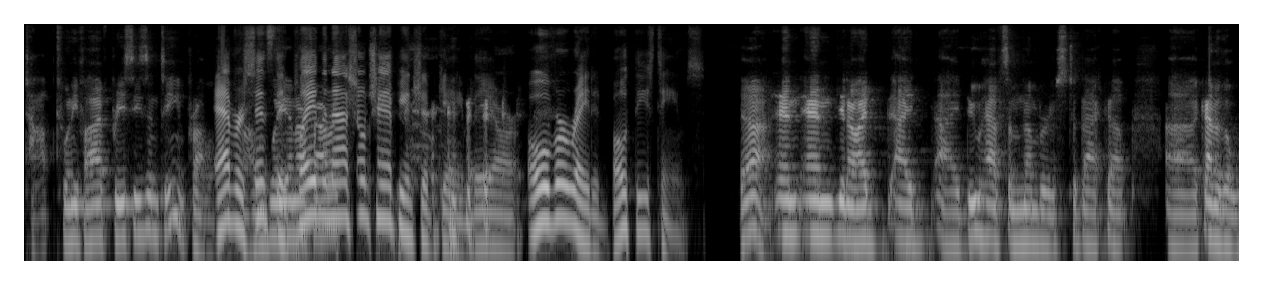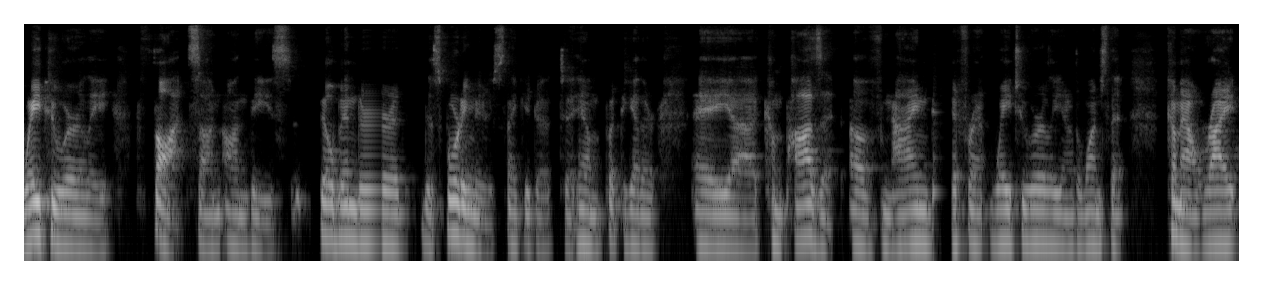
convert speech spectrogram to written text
top 25 preseason team probably. Ever probably since they played the national championship game, they are overrated, both these teams. Yeah, and and you know, I I I do have some numbers to back up uh, kind of the way too early thoughts on on these. Bill Bender at the Sporting News, thank you to, to him, put together a uh, composite of nine different way too early. You know, the ones that come out right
